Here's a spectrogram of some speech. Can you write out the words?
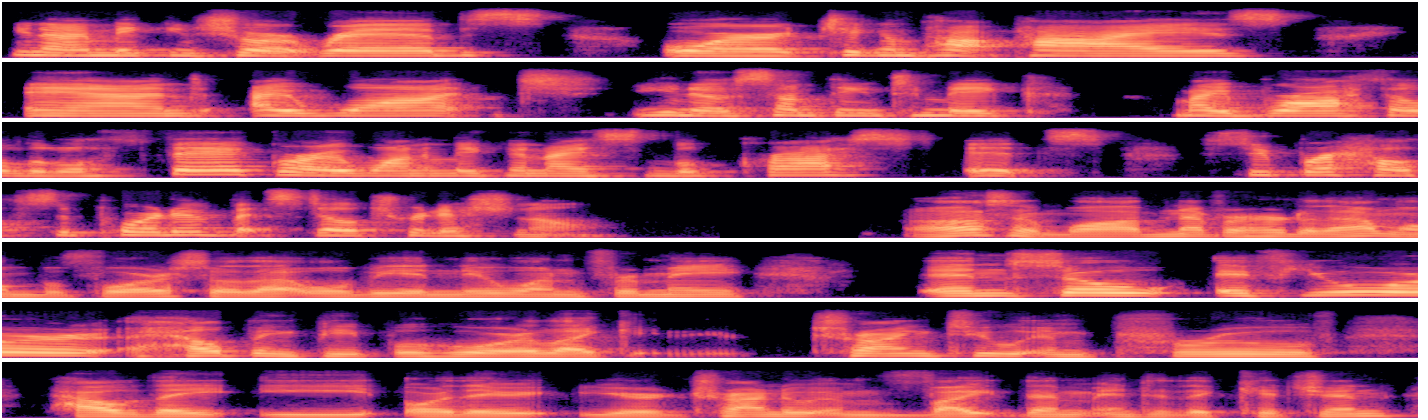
you know I'm making short ribs or chicken pot pies and I want you know something to make my broth a little thick or I want to make a nice little crust. It's super health supportive but still traditional. Awesome. Well, I've never heard of that one before, so that will be a new one for me. And so if you're helping people who are like trying to improve how they eat or they you're trying to invite them into the kitchen,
